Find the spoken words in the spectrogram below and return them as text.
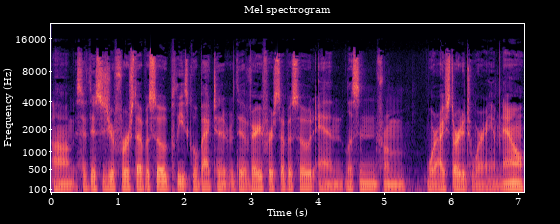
Um, so if this is your first episode, please go back to the very first episode and listen from where I started to where I am now,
